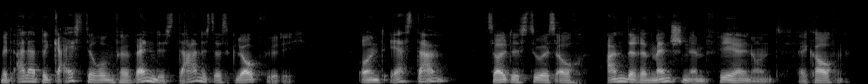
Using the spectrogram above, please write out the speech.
mit aller Begeisterung verwendest, dann ist das glaubwürdig. Und erst dann solltest du es auch anderen Menschen empfehlen und verkaufen.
